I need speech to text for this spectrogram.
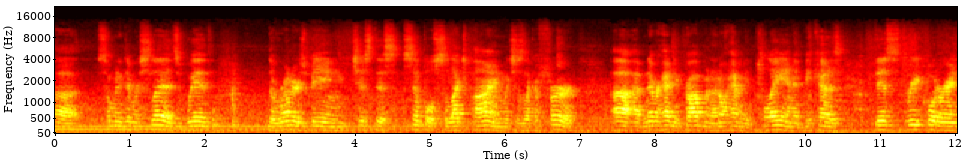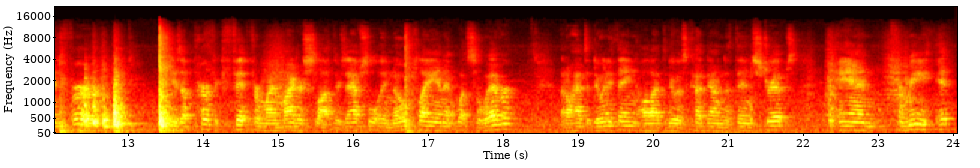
uh, so many different sleds with the runners being just this simple select pine, which is like a fir, uh, I've never had any problem and I don't have any play in it because this three quarter inch fir is a perfect fit for my miter slot. There's absolutely no play in it whatsoever. I don't have to do anything. All I have to do is cut down the thin strips. And for me it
